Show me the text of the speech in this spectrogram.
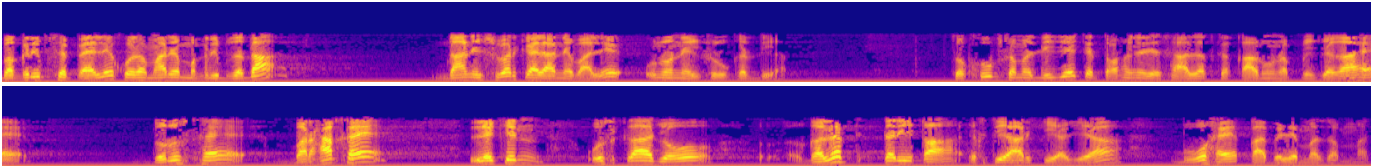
مغرب سے پہلے خود ہمارے مغرب زدہ دانشور کہلانے والے انہوں نے شروع کر دیا۔ تو خوب سمجھ لیجیے کہ توہین رسالت کا قانون اپنی جگہ ہے، درست ہے، برحق ہے، لیکن اس کا جو غلط طریقہ اختیار کیا گیا، وہ ہے قابل مذمت۔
